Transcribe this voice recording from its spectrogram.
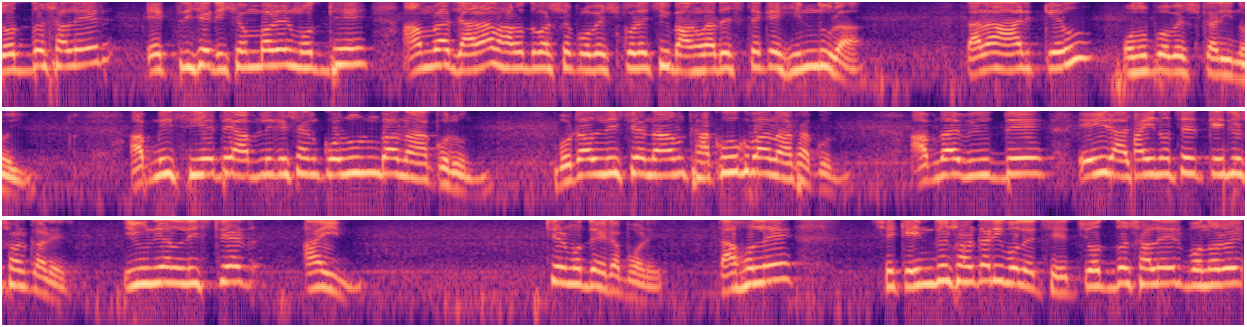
চোদ্দ সালের একত্রিশে ডিসেম্বরের মধ্যে আমরা যারা ভারতবর্ষে প্রবেশ করেছি, বাংলাদেশ থেকে হিন্দুরা, তারা আর কেউ অনুপ্রবেশকারী নই। আপনি সিএতে অ্যাপ্লিকেশান করুন বা না করুন, ভোটার লিস্টে নাম থাকুক বা না থাকুন, আপনার বিরুদ্ধে এই আইন হচ্ছে কেন্দ্রীয় সরকারের, ইউনিয়ন লিস্টের আইন, লিস্টের মধ্যে এটা পড়ে। তাহলে সে কেন্দ্রীয় সরকারই বলেছে, চোদ্দ সালের পনেরোই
